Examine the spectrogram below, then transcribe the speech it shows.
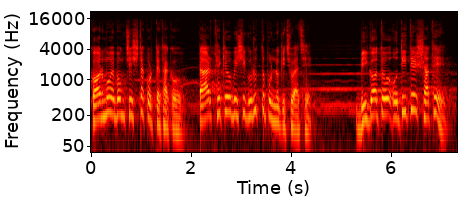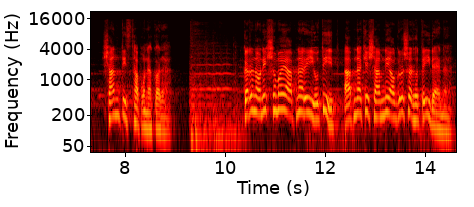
কর্ম এবং চেষ্টা করতে থাকো। তার থেকেও বেশি গুরুত্বপূর্ণ কিছু আছে। বিগত অতীতের সাথে শান্তি স্থাপনা করা। কারণ অনেক সময় আপনার এই অতীত আপনাকে সামনে অগ্রসর হতেই দেয় না।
